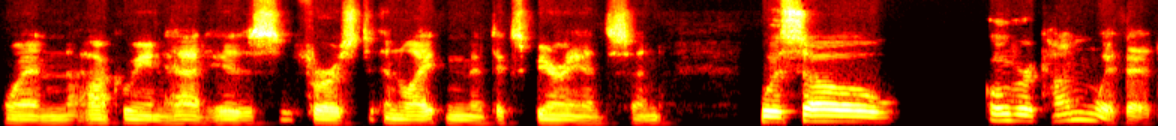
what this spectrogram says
when Hakuin had his first enlightenment experience and was so overcome with it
